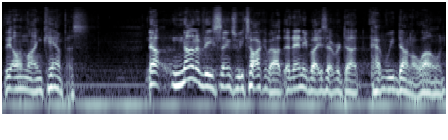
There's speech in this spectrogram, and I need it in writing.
the online campus. Now, none of these things we talk about that anybody's ever done have we done alone.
